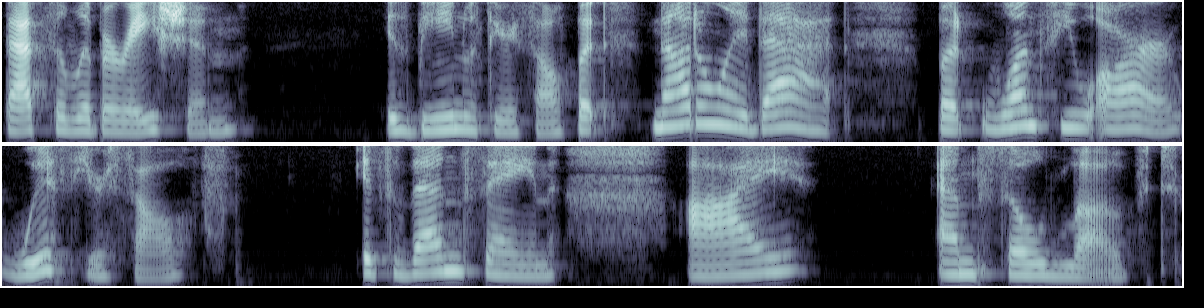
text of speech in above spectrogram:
that's a liberation, is being with yourself. But not only that, but once you are with yourself, it's then saying, I am so loved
